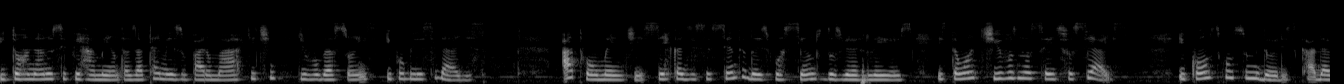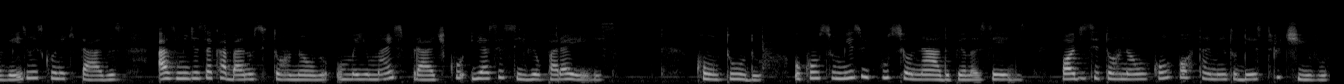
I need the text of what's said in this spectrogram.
e tornando-se ferramentas até mesmo para o marketing, divulgações e publicidades. Atualmente, cerca de 62% dos brasileiros estão ativos nas redes sociais, e com os consumidores cada vez mais conectados, as mídias acabaram se tornando um meio mais prático e acessível para eles. Contudo, o consumismo impulsionado pelas redes pode se tornar um comportamento destrutivo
